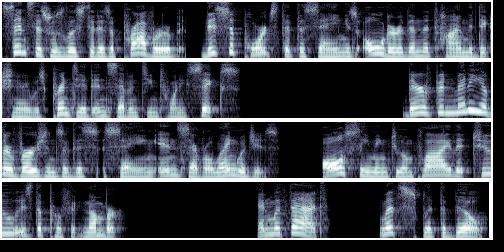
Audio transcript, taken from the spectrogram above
Since this was listed as a proverb, this supports that the saying is older than the time the dictionary was printed in 1726. There have been many other versions of this saying in several languages, all seeming to imply that two is the perfect number. And with that, let's split the bill.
